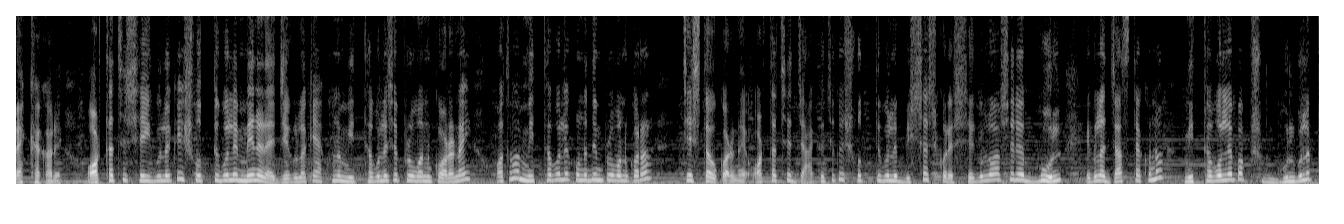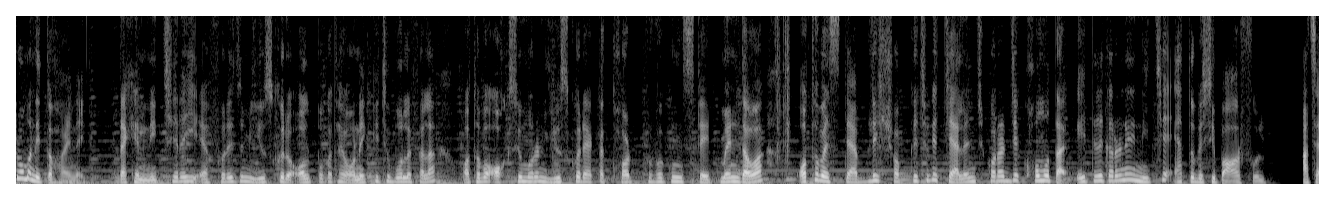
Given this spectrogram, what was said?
ব্যাখ্যা করে। অর্থাৎ সে সেইগুলোকে সত্যি বলে মেনে নেয়, যেগুলোকে এখনও মিথ্যা বলে সে প্রমাণ করে নাই অথবা মিথ্যা বলে কোনোদিন প্রমাণ করার চেষ্টাও করে নাই। অর্থাৎ সে যা কিছুকে সত্যি বলে বিশ্বাস করে, সেগুলো আসলে ভুল, এগুলো জাস্ট এখনও মিথ্যা বলে বা ভুল বলে প্রমাণিত হয় নাই। দেখেন, নিচ্ছের এই অ্যাফোরিজম ইউজ করে অল্প কথায় অনেক কিছু বলে ফেলা অথবা অক্সিমোরন ইউজ করে একটা থট প্রভোকিং স্টেটমেন্ট দেওয়া অথবা স্ট্যাবলিশ সব কিছুকে চ্যালেঞ্জ করার যে ক্ষমতা, এটার কারণে নিচ্ছে এত বেশি পাওয়ারফুল আচ্ছা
